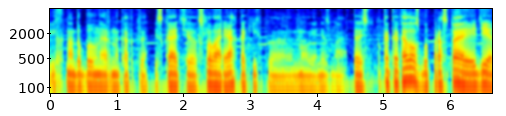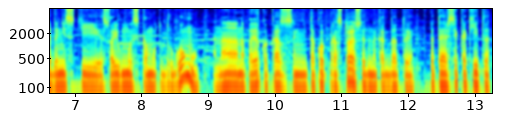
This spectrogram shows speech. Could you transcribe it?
их надо было, наверное, как-то искать в словарях каких-то, ну, я не знаю. То есть, как оказалось бы, простая идея донести свою мысль кому-то другому, она на поверку оказывается не такой простой, особенно когда ты пытаешься какие-то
